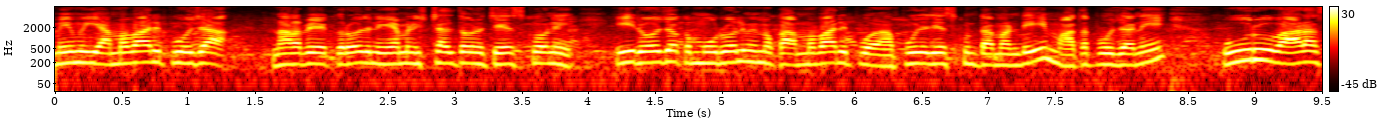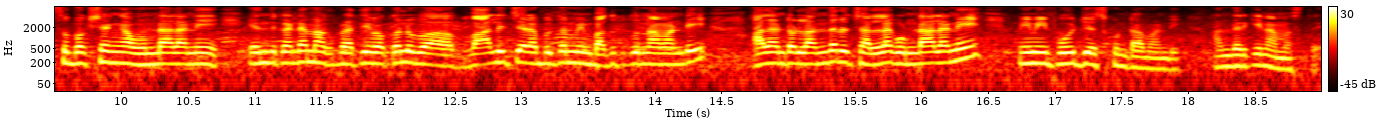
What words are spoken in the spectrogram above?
మేము ఈ అమ్మవారి పూజ నలభై ఒక్క రోజు నియమ నిష్టలతో చేసుకొని ఈ రోజు ఒక మూడు రోజులు మేము ఒక అమ్మవారి పూ- పూజ చేసుకుంటామండి మాత పూజని. ఊరు వాడ సుభక్షంగా ఉండాలని ఎందుకంటే మాకు ప్రతి ఒక్కరు వా- వాళ్ళు ఇచ్చే డబ్బులతో మేము బతుకుతున్నామండి. అలాంటి వాళ్ళందరూ చల్లగా ఉండాలని మేము ఈ పూజ చేసుకుంటామండి. అందరికీ నమస్తే.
